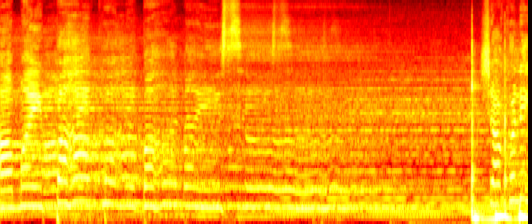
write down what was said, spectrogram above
আমায় পাগল বানাইছ সকলে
